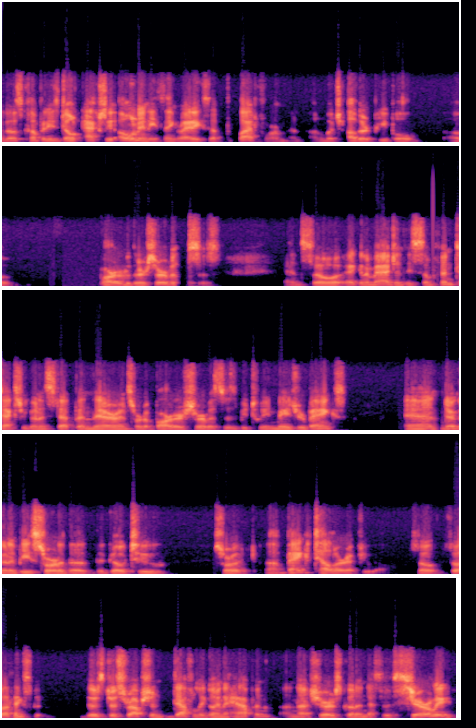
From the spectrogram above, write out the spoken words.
those companies don't actually own anything, right, except the platform on which other people uh, barter their services. And so I can imagine these some fintechs are going to step in there and sort of barter services between major banks, and they're going to be sort of the, the go-to sort of uh, bank teller, if you will. So, so I think there's disruption definitely going to happen. I'm not sure it's going to necessarily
